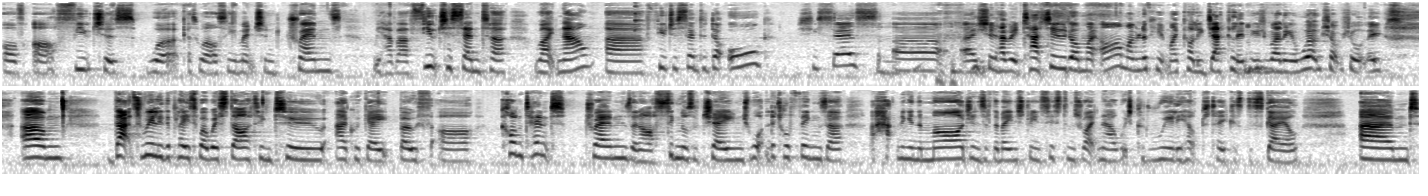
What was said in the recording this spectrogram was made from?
of our futures work as well. So you mentioned trends. We have our future centre right now, uh, futurecentre.org. She says uh, I should have it tattooed on my arm. I'm looking at my colleague Jacqueline, who's running a workshop shortly. Um, that's really the place where we're starting to aggregate both our content trends and our signals of change, what little things are, are happening in the margins of the mainstream systems right now, which could really help to take us to scale. And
